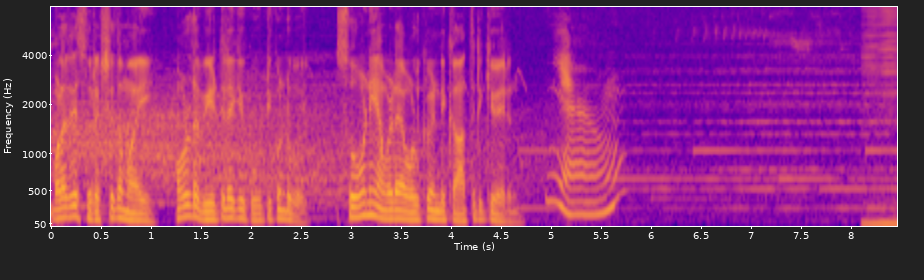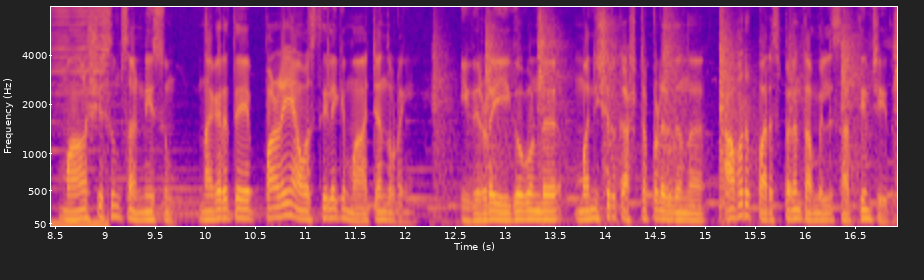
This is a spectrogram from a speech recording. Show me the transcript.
വളരെ സുരക്ഷിതമായി അവളുടെ വീട്ടിലേക്ക് കൂട്ടിക്കൊണ്ടുപോയി. സോണി അവിടെ അവൾക്ക് വേണ്ടി കാത്തിരിക്കുമായിരുന്നു മാഷിസും സണ്ണീസും നഗരത്തെ പഴയ അവസ്ഥയിലേക്ക് മാറ്റാൻ തുടങ്ങി. ഇവരുടെ ഈഗോ കൊണ്ട് മനുഷ്യർ കഷ്ടപ്പെടരുതെന്ന് അവർ പരസ്പരം തമ്മിൽ സത്യം ചെയ്തു.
